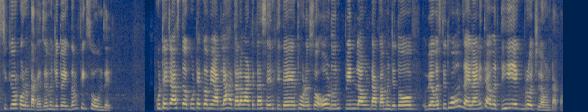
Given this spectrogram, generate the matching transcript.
सिक्युअर करून टाकायचं आहे म्हणजे तो एकदम फिक्स होऊन जाईल. कुठे जास्त कुठे कमी आपल्या हाताला वाटत असेल तिथे थोडंसं ओढून पिन लावून टाका म्हणजे तो व्यवस्थित होऊन जाईल आणि त्यावरतीही एक ब्रोच लावून टाका.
